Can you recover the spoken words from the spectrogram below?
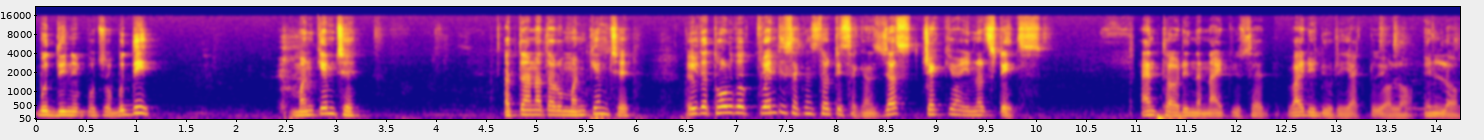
બુદ્ધિને પૂછો. બુદ્ધિ, મન કેમ છે? અત્યારના તારું મન કેમ છે? If the throw of 20 seconds, 30 seconds, just check your inner states. And third, in the night, you said, Why did you react to your law in law?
